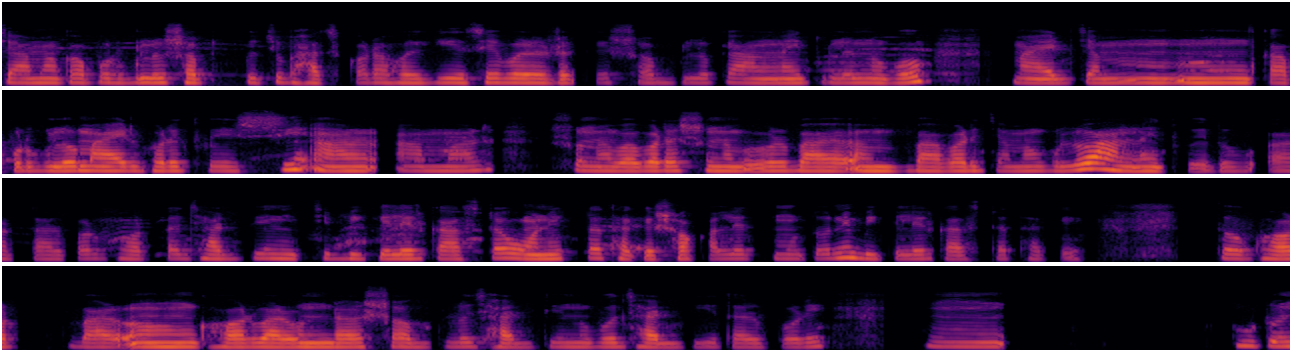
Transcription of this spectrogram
জামা কাপড়গুলো সব কিছু ভাঁজ করা হয়ে গিয়েছে। এবার এটাকে সবগুলোকে আলনায় তুলে নেব। মায়ের জাম কাপড়গুলো মায়ের ঘরে ধুয়ে এসেছি। আর আমার সোনা বাবার আর সোনা বাবার বাবার জামাগুলো আলনায় ধুয়ে দেবো। আর তারপর ঘরটা ঝাড় দিয়ে নিচ্ছি। বিকেলের কাজটাও অনেকটা থাকে। সকালের মতনই বিকেলের কাজটা থাকে। তো ঘর ঘর বারান্দা সবগুলো ঝাড় দিয়ে নেব। ঝাড় দিয়ে তারপরে উঠোন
